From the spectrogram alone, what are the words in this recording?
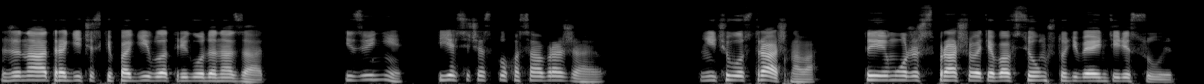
«Жена трагически погибла три года назад. Извини, я сейчас плохо соображаю». «Ничего страшного. Ты можешь спрашивать обо всем, что тебя интересует».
